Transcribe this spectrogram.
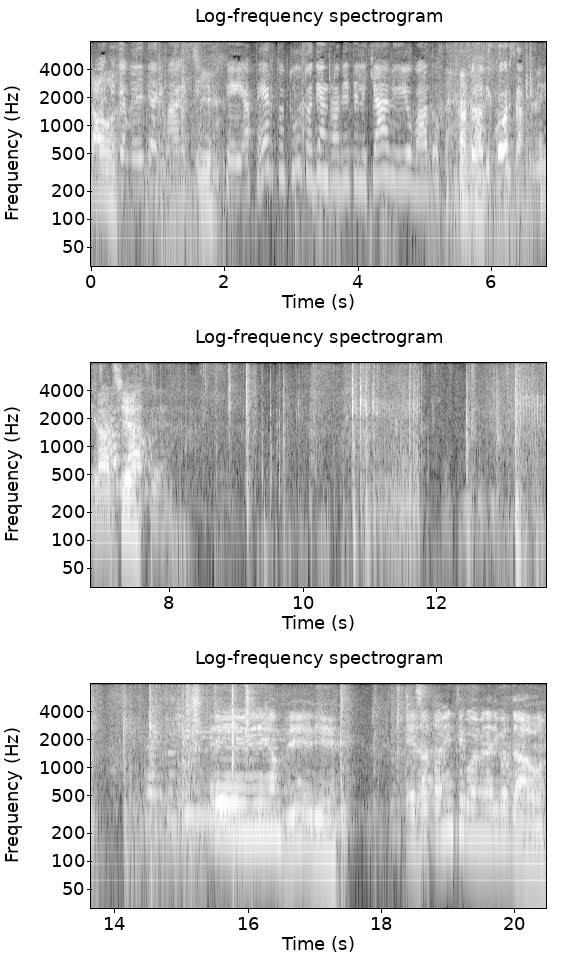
Ciao. voi che dovete arrivare, sì? Sì. Ok, aperto tutto, dentro avete le chiavi e io vado. Sono di corsa. Grazie. E vedi, è esattamente come me la ricordavo.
